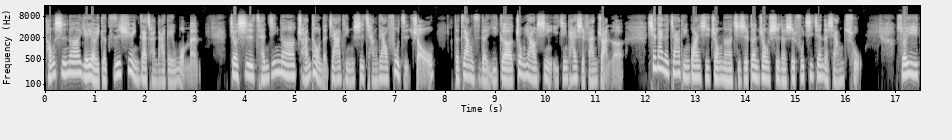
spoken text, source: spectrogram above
同时呢，也有一个资讯在传达给我们，就是曾经呢，传统的家庭是强调父子轴的这样子的一个重要性，已经开始翻转了。现代的家庭关系中呢，其实更重视的是夫妻间的相处。所以，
